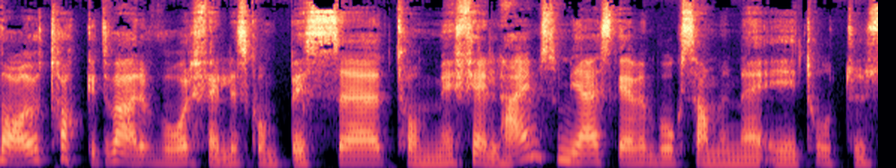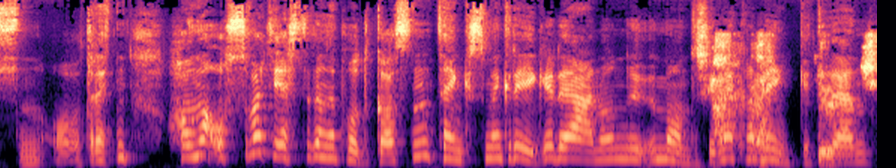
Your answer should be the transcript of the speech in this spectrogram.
var jo takket være vår felles kompis eh, Tommy Fjellheim, som jeg skrev en bok sammen med i 2013. Han har også vært gjest i denne podkasten, 'Tenk som en kriger'. Det er noen måneder siden. Jeg kan linke til den.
